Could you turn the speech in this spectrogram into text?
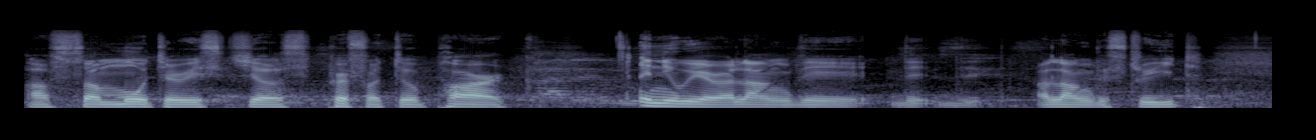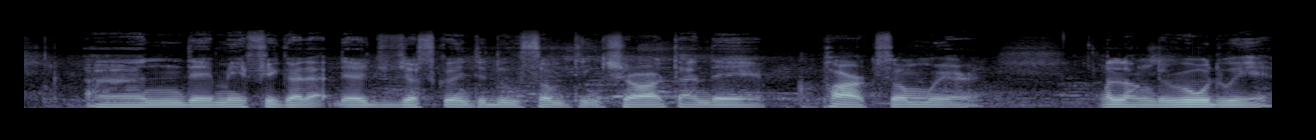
of some motorists just prefer to park anywhere along the, the, the, along the street and they may figure that they're just going to do something short and they park somewhere along the roadway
